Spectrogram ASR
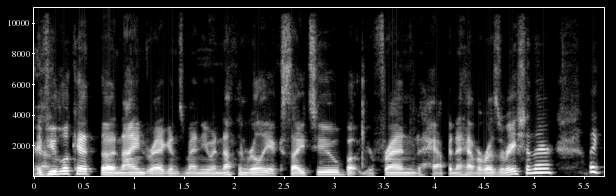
Yeah. If you look at the Nine Dragons menu and nothing really excites you, but your friend happened to have a reservation there, like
